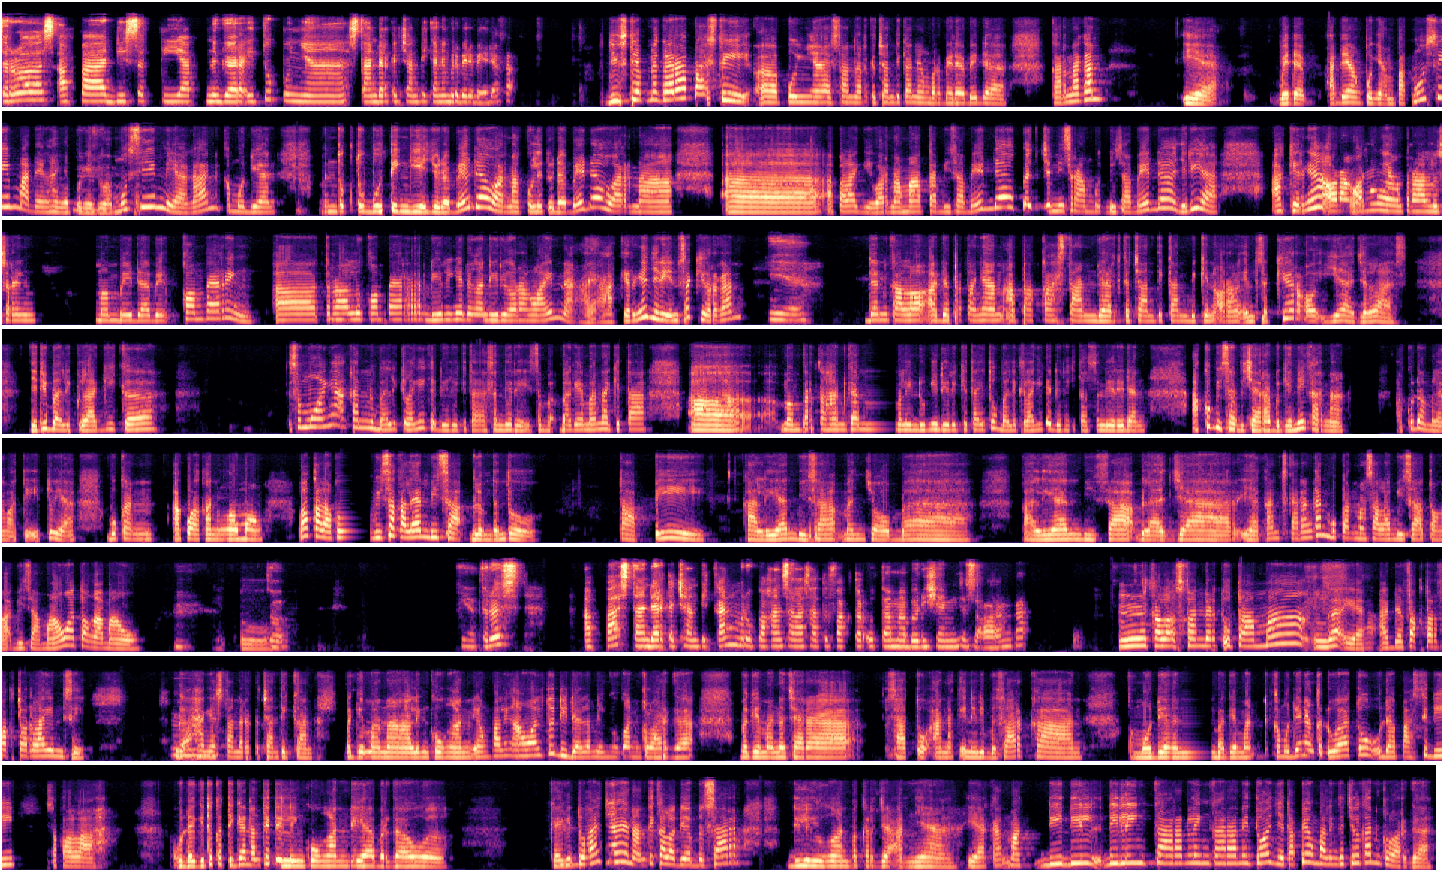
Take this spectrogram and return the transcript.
Terus apa di setiap negara itu punya standar kecantikan yang berbeda-beda, Kak? Di setiap negara pasti uh, punya standar kecantikan yang berbeda-beda. Karena kan, iya, beda. Ada yang punya empat musim, ada yang hanya punya dua hmm. musim, ya kan. Kemudian bentuk tubuh tinggi juga beda, warna kulit udah beda, warna uh, apalagi warna mata bisa beda, jenis rambut bisa beda. Jadi ya akhirnya orang-orang yang terlalu sering membeda comparing uh, terlalu compare dirinya dengan diri orang lain nah ya akhirnya jadi insecure kan? Iya. Dan kalau ada pertanyaan apakah standar kecantikan bikin orang insecure? Oh iya jelas. Jadi balik lagi ke semuanya akan balik lagi ke diri kita sendiri. Bagaimana kita uh, mempertahankan, melindungi diri kita itu balik lagi ke diri kita sendiri. Dan aku bisa bicara begini karena aku udah melewati itu ya. Bukan aku akan ngomong, wah kalau aku bisa kalian bisa, belum tentu. Tapi kalian bisa mencoba, kalian bisa belajar, ya kan? Sekarang kan bukan masalah bisa atau nggak bisa, mau atau nggak mau. Itu. Ya, terus apa standar kecantikan merupakan salah satu faktor utama body shaming seseorang, Kak? Hmm, kalau standar utama enggak ya, ada faktor-faktor lain sih. Enggak hmm. hanya standar kecantikan. Bagaimana lingkungan yang paling awal itu di dalam lingkungan keluarga. Bagaimana cara satu anak ini dibesarkan, kemudian bagaimana kemudian yang kedua tuh udah pasti di sekolah. Udah gitu ketiga nanti di lingkungan dia bergaul. Kayak hmm. gitu aja nanti kalau dia besar di lingkungan pekerjaannya ya kan di di di lingkaran-lingkaran itu aja tapi yang paling kecil kan keluarga.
